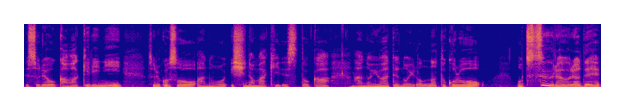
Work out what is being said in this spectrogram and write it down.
でそれを皮切りにそれこそあの石巻ですとかあの岩手のいろんなところをもう津々浦々で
